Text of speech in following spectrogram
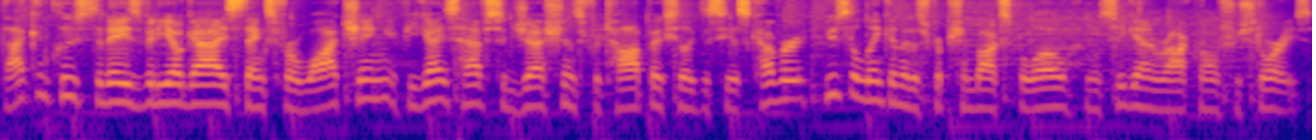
That concludes today's video, guys. Thanks for watching. If you guys have suggestions for topics you'd like to see us cover, use the link in the description box below, and we'll see you again in Rock and Roll True Stories.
